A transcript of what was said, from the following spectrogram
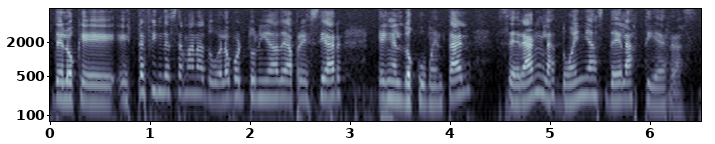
de lo que este fin de semana tuve la oportunidad de apreciar en el documental Serán las dueñas de las tierras.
